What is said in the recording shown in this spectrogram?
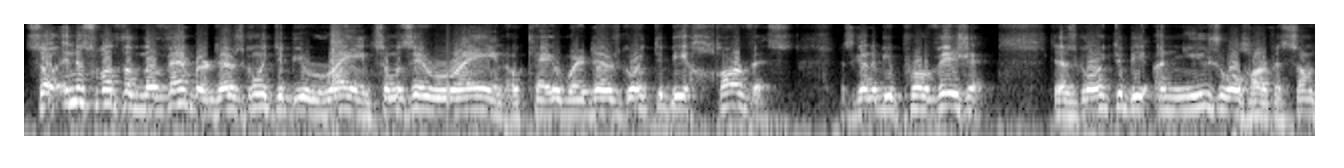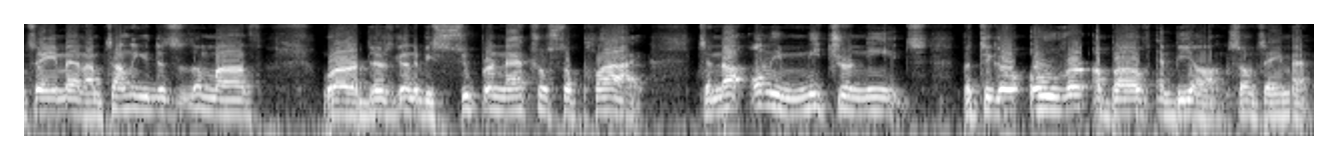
So in this month of November, there's going to be rain. Someone say rain, okay? Where there's going to be harvest. There's going to be provision. There's going to be unusual harvest. Someone say amen. I'm telling you, this is a month where there's going to be supernatural supply to not only meet your needs, but to go over, above, and beyond. Someone say amen.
